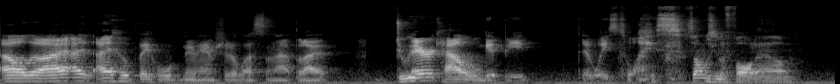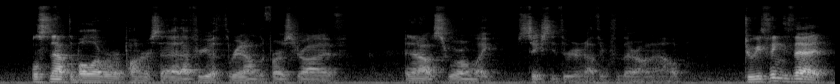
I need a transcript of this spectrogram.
Although I, I, I hope they hold New Hampshire to less than that, but I Do we? Erick Hallett will get beat at least twice. Someone's gonna fall down. We'll snap the ball over our punter's head after you go three down on the first drive, and then I'll score them like sixty-three to nothing from there on out. Do we think that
